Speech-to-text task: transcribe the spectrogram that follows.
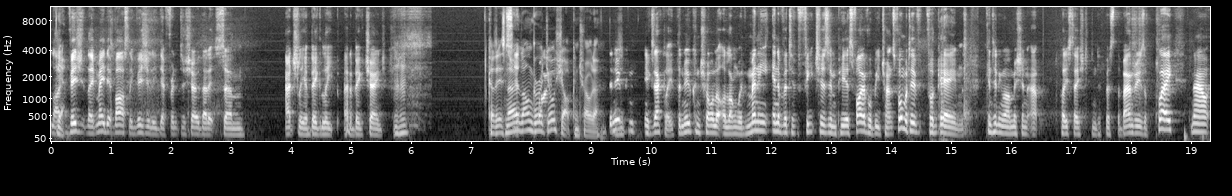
like Yeah. visu- they've made it vastly visually different to show that it's um actually a big leap and a big change. because it's no longer a. DualShock controller. The new exactly the new controller, along with many innovative features in PS5, will be transformative for games. Continuing our mission at PlayStation to push the boundaries of play now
